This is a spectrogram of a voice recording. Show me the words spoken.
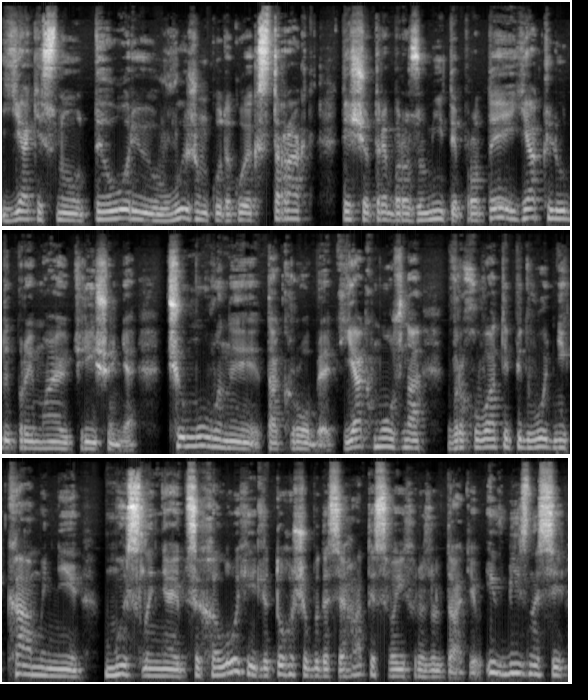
якісну теорію, вижимку, таку екстракт, те, що треба розуміти про те, як люди приймають рішення, чому вони так роблять, як можна врахувати підводні камені мислення і психології для того, щоб досягати своїх результатів. І в бізнесі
